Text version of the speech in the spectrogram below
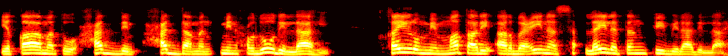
اقامت حد حد من حدود اللہ خیر من مطر اربعین لیلتا فی بلاد اللہ۔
